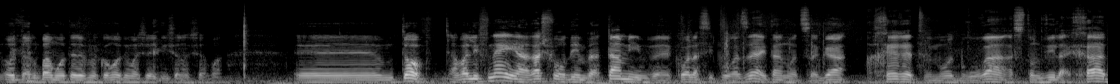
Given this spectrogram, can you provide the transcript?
עוד 400 אלף מקומות ממה שהייתי שנה שעברה. אה, טוב, אבל לפני הרשפורדים והתאמים וכל הסיפור הזה, הייתה לנו הצגה אחרת ומאוד ברורה, אסטון וילה 1,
